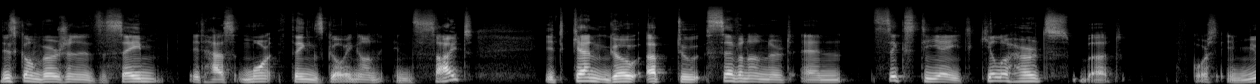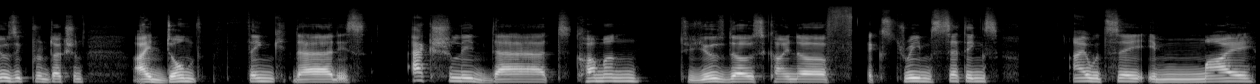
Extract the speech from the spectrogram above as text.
This conversion is the same. It has more things going on inside. It can go up to 768 kilohertz, but of course in music production I don't think that is actually that common to use those kind of extreme settings. I would say in my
